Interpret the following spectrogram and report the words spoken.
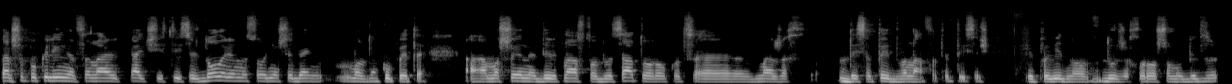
Перше покоління це навіть 5-6 тисяч доларів на сьогоднішній день можна купити. А машини 19-20 року це в межах 10-12 тисяч. Відповідно, в дуже хорошому бюдж-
